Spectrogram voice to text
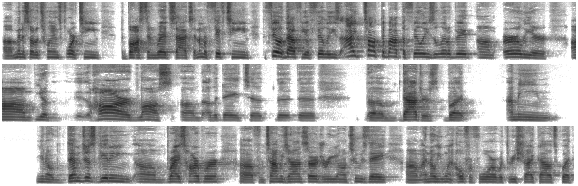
uh, Minnesota Twins, 14, the Boston Red Sox. At number 15, the Philadelphia Phillies. I talked about the Phillies a little bit um, earlier. Um, you know, hard loss um, the other day to the the um, Dodgers, but I mean, you know, them just getting um, Bryce Harper uh, from Tommy John surgery on Tuesday. Um, I know he went 0 for 4 with three strikeouts, but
